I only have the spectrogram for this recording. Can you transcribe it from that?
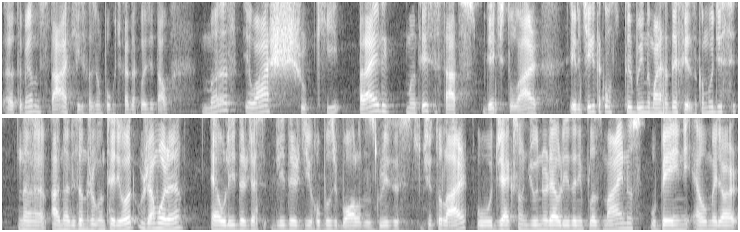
uh, também era um destaque, ele fazia um pouco de cada coisa e tal. Mas eu acho que para ele manter esse status de titular, ele tinha que estar contribuindo mais na defesa. Como eu disse, na, analisando o jogo anterior, o Jamoran é o líder de, líder de roubos de bola dos Grizzlies titular. O Jackson Jr. é o líder em plus-minus. O Bane é o melhor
